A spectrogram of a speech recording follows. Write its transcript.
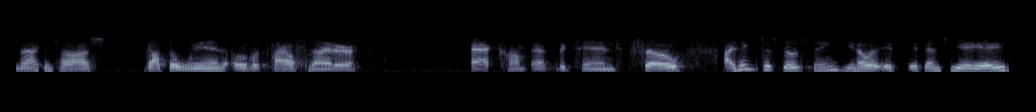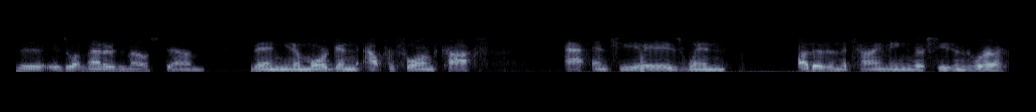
McIntosh got the win over Kyle Snyder at comp at Big Ten. So I think just those things, you know, if if NCAAs is, is what matters most, um, then you know Morgan outperformed Cox at NCAAs when, other than the timing, their seasons were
